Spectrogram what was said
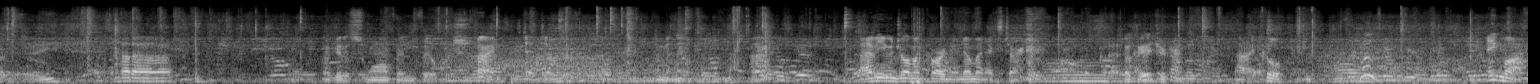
Okay. Ta-da. I'll get a swamp and fail push. All right, dead jump. I'm in that. I haven't even drawn my card and I know my next turn. Okay, it's your turn. All right, cool. Ink Moth,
